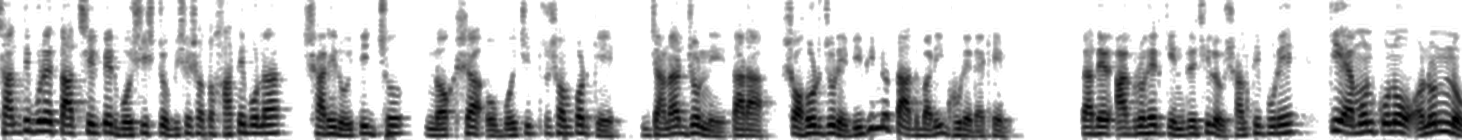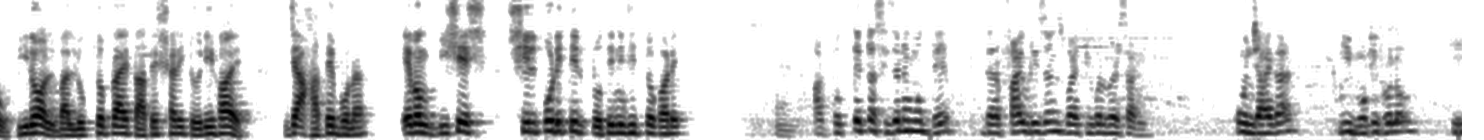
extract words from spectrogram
শান্তিপুরের তাঁতশিল্পের বৈশিষ্ট্য বিশেষত হাতে বোনা, শাড়ির ঐতিহ্য, নকশা ও বৈচিত্র্য সম্পর্কে জানার জন্যে তারা শহর জুড়ে বিভিন্ন তাঁতবাড়ি ঘুরে দেখেন। তাদের আগ্রহের কেন্দ্রে ছিল শান্তিপুরে কি এমন কোনো অনন্য বিরল বা লুপ্তপ্রায় তাঁতের শাড়ি তৈরি হয় যা হাতে বোনা এবং বিশেষ শিল্পরীতির প্রতিনিধিত্ব করে। আর প্রত্যেকটা সিজনের মধ্যে there are five reasons why people wear sari কোন জায়গার কি মোটিভ হলো কি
